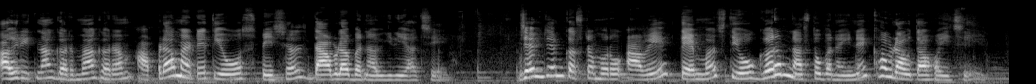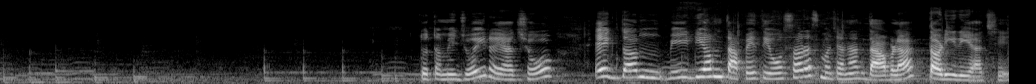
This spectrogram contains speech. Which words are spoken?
આવી રીતના ગરમા ગરમ આપણા માટે તેઓ સ્પેશિયલ દાબડા બનાવી રહ્યા છે. જેમ જેમ કસ્ટમરો આવે તેમ જ તેઓ ગરમ નાસ્તો બનાવીને ખવડાવતા હોય છે. તો તમે જોઈ રહ્યા છો, એકદમ મીડિયમ તાપે તેઓ સરસ મજાના દાબળા તળી રહ્યા છે.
